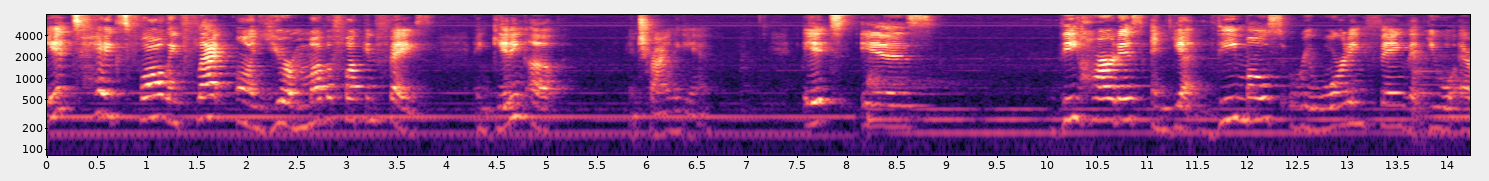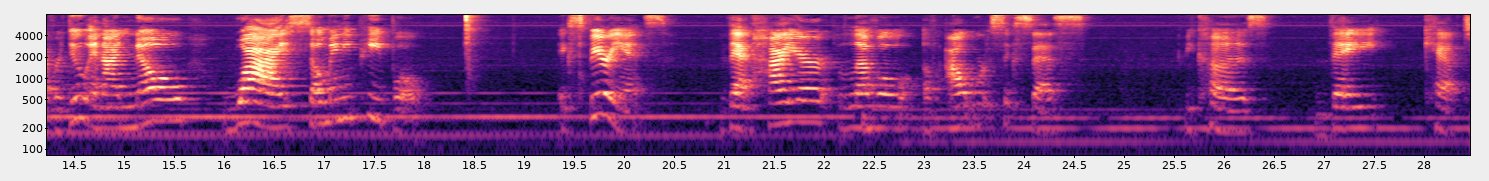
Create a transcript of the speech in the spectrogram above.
it takes falling flat on your motherfucking face and getting up and trying again. It is the hardest and yet the most rewarding thing that you will ever do. And I know why so many people experience that higher level of outward success because they kept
